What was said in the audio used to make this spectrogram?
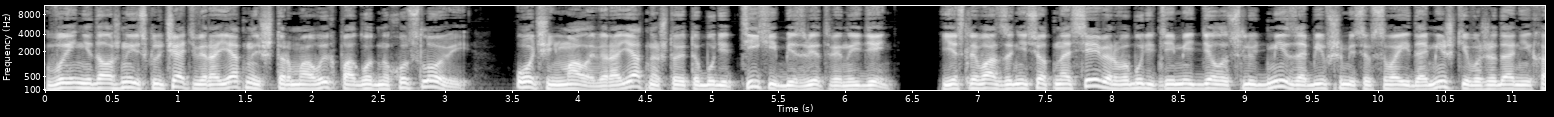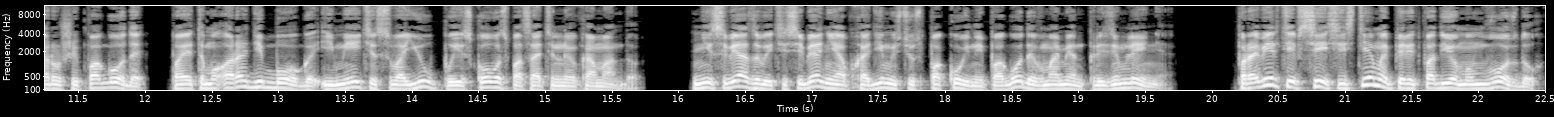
Вы не должны исключать вероятность штормовых погодных условий. Очень маловероятно, что это будет тихий безветренный день. Если вас занесет на север, вы будете иметь дело с людьми, забившимися в свои домишки в ожидании хорошей погоды, поэтому, ради бога, имейте свою поисково-спасательную команду. Не связывайте себя необходимостью спокойной погоды в момент приземления. Проверьте все системы перед подъемом в воздух.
